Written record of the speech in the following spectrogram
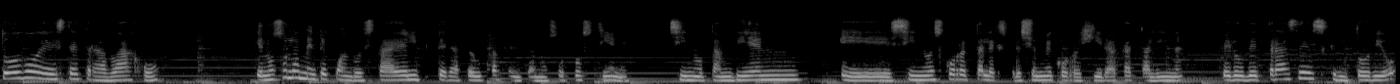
todo este trabajo que no solamente cuando está el terapeuta frente a nosotros tiene, sino también, eh, si no es correcta la expresión, me corregirá Catalina, pero detrás de escritorio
